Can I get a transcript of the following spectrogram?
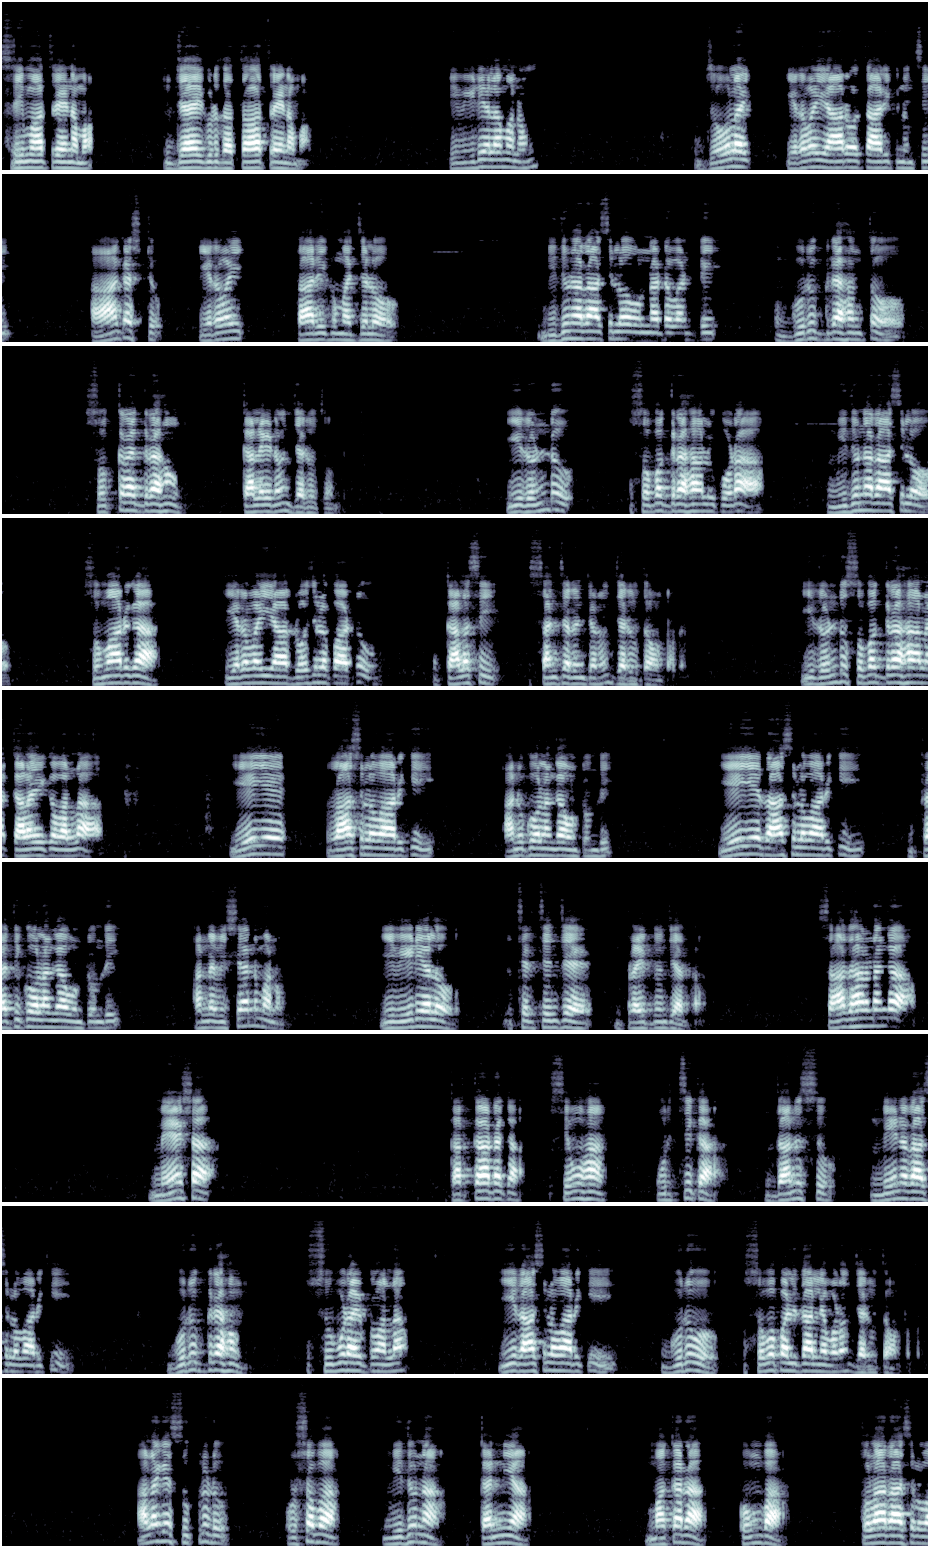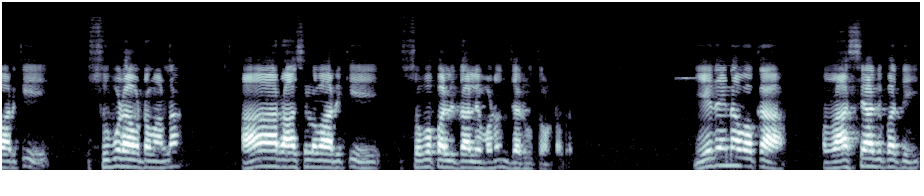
శ్రీమాత్రే నమ. జయ గురు దత్తాత్రేయ నమ. ఈ వీడియోలో మనం జూలై ఇరవై ఆరో తారీఖు నుంచి ఆగస్టు ఇరవై తారీఖు మధ్యలో మిథున రాశిలో ఉన్నటువంటి గురుగ్రహంతో శుక్రగ్రహం కలయడం జరుగుతుంది. ఈ రెండు శుభగ్రహాలు కూడా మిథున రాశిలో సుమారుగా ఇరవై ఆరు రోజుల పాటు కలిసి సంచరించడం జరుగుతూ ఉంటుంది. ఈ రెండు శుభగ్రహాల కలయిక వల్ల ఏ ఏ రాశుల వారికి అనుకూలంగా ఉంటుంది? ఏ ఏ రాశుల వారికి ప్రతికూలంగా ఉంటుంది? అన్న విషయాన్ని మనం ఈ వీడియోలో చర్చించే ప్రయత్నం చేద్దాం. సాధారణంగా మేష కర్కాటక సింహ వృచ్చిక ధనుస్సు మీనరాశుల వారికి గురుగ్రహం శుభుడవటం వల్ల ఈ రాశుల వారికి గురువు శుభ ఫలితాలను ఇవ్వడం జరుగుతూ ఉంటుంది. అలాగే శుక్రుడు వృషభ మిథున కన్య మకర కుంభ తులారాశుల వారికి శుభుడవటం వల్ల ఆ రాశుల వారికి శుభ ఫలితాలు ఇవ్వడం జరుగుతూ ఉంటుంది. ఏదైనా ఒక రాష్ట్రాధిపతి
